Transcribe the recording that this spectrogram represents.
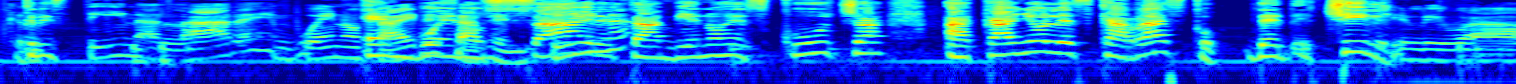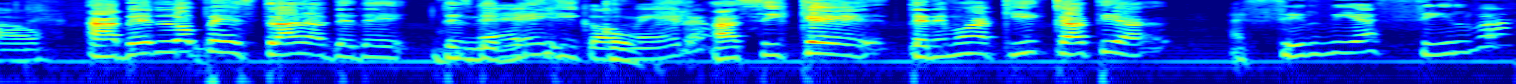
Cris- Cristina Lara en Buenos en Aires, Buenos Argentina. Aires, también nos escucha a Caño Les Carrasco desde Chile. Chile, wow. A Abel López Estrada desde, desde México. Así que tenemos aquí, Katia, A Silvia Silva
